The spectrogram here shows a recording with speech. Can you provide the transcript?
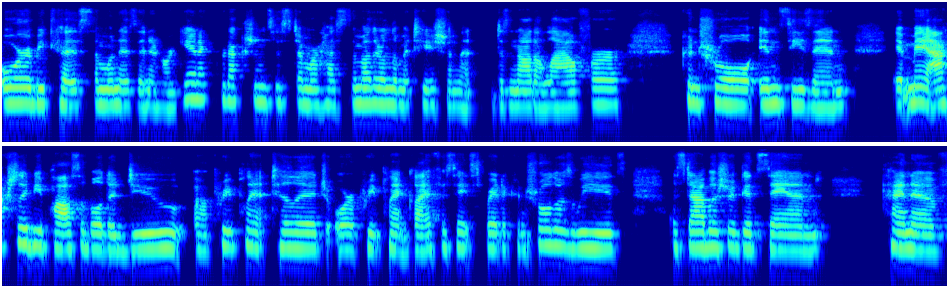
or because someone is in an organic production system or has some other limitation that does not allow for control in season, it may actually be possible to do a pre-plant tillage or pre-plant glyphosate spray to control those weeds, establish a good sand, kind of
